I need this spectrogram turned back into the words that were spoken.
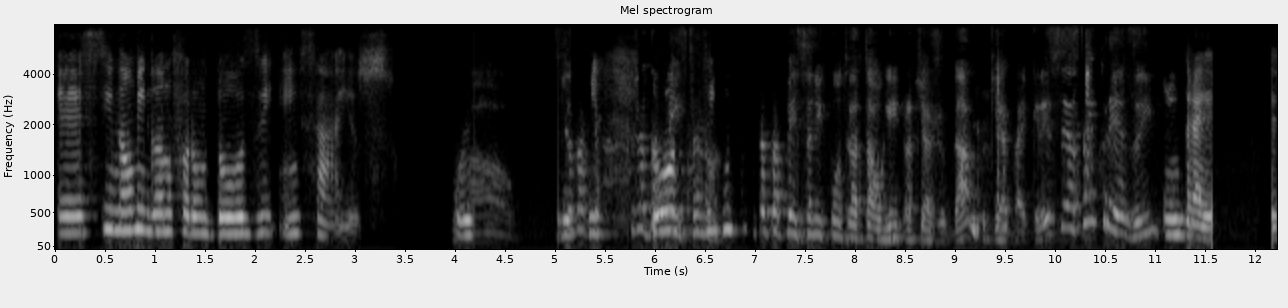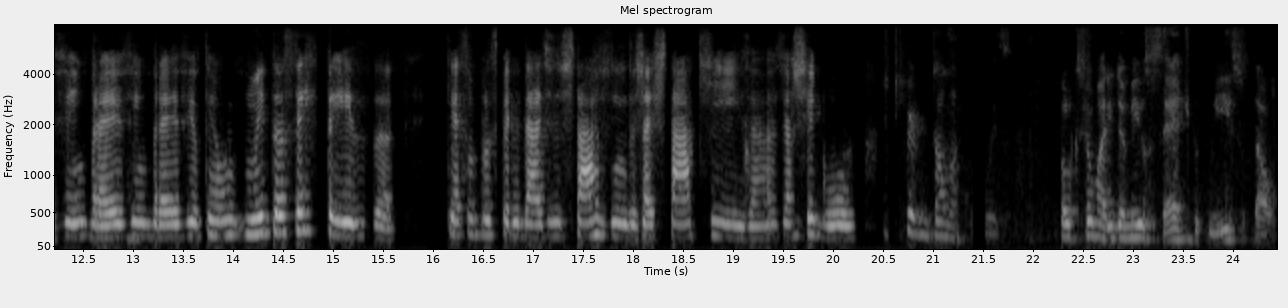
é, se não me engano, foram 12 ensaios. Uau! Você já está pensando, tá pensando em contratar alguém para te ajudar? Porque vai crescer essa empresa, hein? Em breve, em breve, em breve. Eu tenho muita certeza que essa prosperidade está vindo, já está aqui, já, já chegou. Deixa eu te perguntar uma coisa. Você falou que seu marido é meio cético com isso e tal.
